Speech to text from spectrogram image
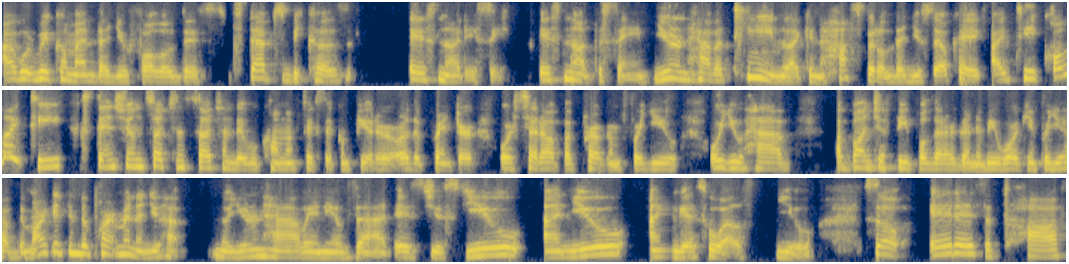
I would recommend that you follow these steps because it's not easy it's not the same. You don't have a team like in a hospital that you say, okay, IT, call IT, extension such and such, and they will come and fix the computer or the printer or set up a program for you. Or you have a bunch of people that are going to be working for you. You have the marketing department and you have, no, you don't have any of that. It's just you and you, and guess who else? You. So it is a tough,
